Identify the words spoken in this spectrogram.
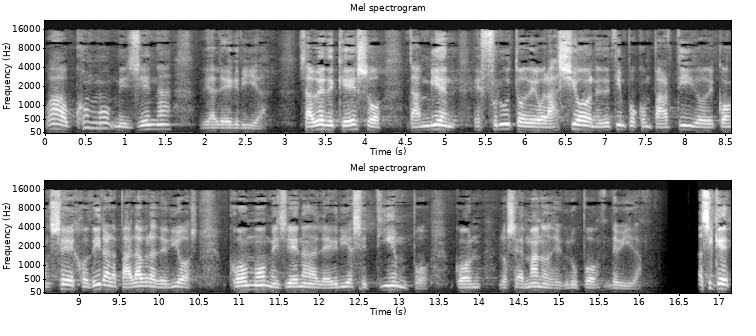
¡Wow! ¿Cómo me llena de alegría? Saber de que eso también es fruto de oraciones, de tiempo compartido, de consejos, de ir a la palabra de Dios. ¿Cómo me llena de alegría ese tiempo con los hermanos del grupo de vida. Así que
